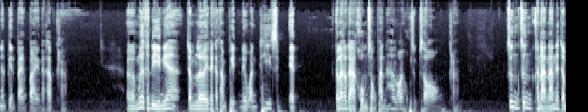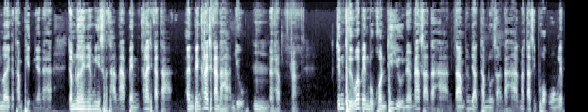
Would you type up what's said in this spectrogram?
นั้นเปลี่ยนแปลงไปนะครับครับเอ่อเมื่อคดีเนี้ยจำเลยได้กระทำผิดในวันที่ 11 กรกฎาคม 2562 ครับ ซึ่งซึ่งขณะนั้นเนี่ยจำเลยกระทำผิดเนี่ยนะฮะจำเลยยังมีสถานะเป็นข้าราชการทหารอันเป็นข้าราชการทหารอยู่อืมนะครับครับ จึงถือว่าเป็นบุคคลที่อยู่ในอำนาจศาลทหาร ตามพระบัญญัติธรรมนูญศาลทหารมาตรา 16 วงเล็บ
